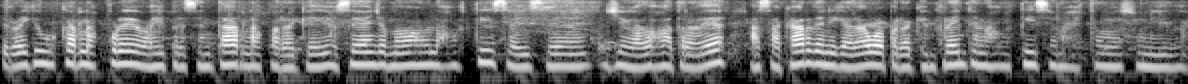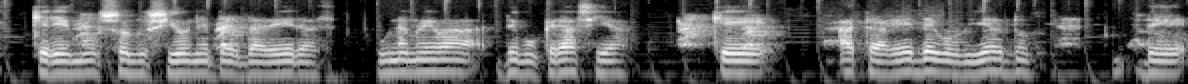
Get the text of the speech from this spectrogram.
Pero hay que buscar las pruebas y presentarlas para que ellos sean llamados a la justicia y sean llegados a traer, a sacar de Nicaragua para que enfrenten la justicia en los Estados Unidos. Queremos soluciones verdaderas, una nueva democracia que a través de gobiernos de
